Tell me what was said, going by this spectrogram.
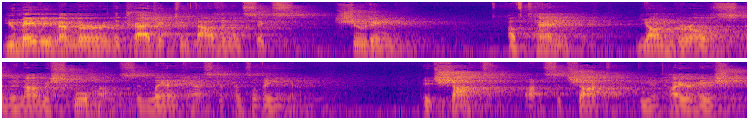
You may remember the tragic 2006 shooting of 10 young girls in an Amish schoolhouse in Lancaster, Pennsylvania. It shocked us, it shocked the entire nation.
